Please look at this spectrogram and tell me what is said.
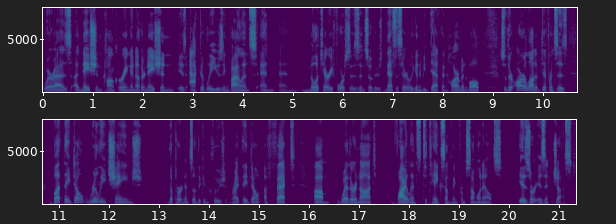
whereas a nation conquering another nation is actively using violence and, and military forces, and so there's necessarily going to be death and harm involved. So there are a lot of differences, but they don't really change the pertinence of the conclusion, right? They don't affect um, whether or not violence to take something from someone else is or isn't just.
